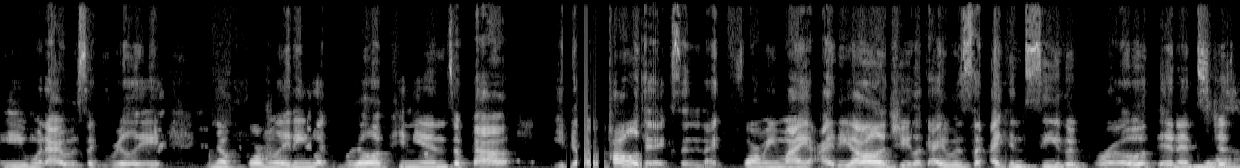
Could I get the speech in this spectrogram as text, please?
see when I was like really, you know, formulating like real opinions about you know politics and like forming my ideology like i was i can see the growth and it's yeah. just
